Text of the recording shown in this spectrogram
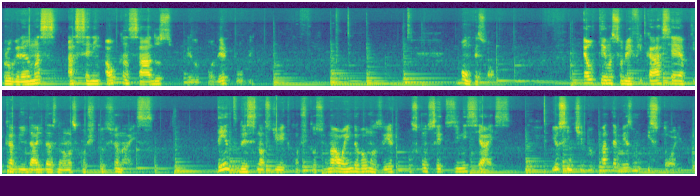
programas a serem alcançados pelo poder público. Bom, pessoal, é o tema sobre eficácia e aplicabilidade das normas constitucionais. Dentro desse nosso direito constitucional, ainda vamos ver os conceitos iniciais e o sentido até mesmo histórico.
